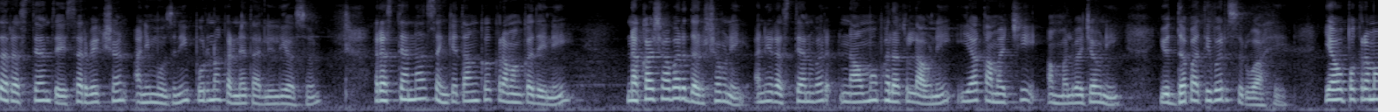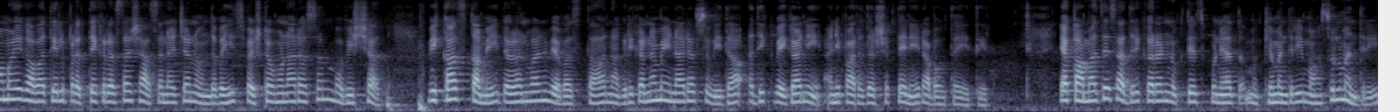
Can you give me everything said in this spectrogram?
रस्त्यांचे सर्वेक्षण आणि मोजणी पूर्ण करण्यात आलेली असून रस्त्यांना संकेतांक क्रमांक देणे नकाशावर दर्शवणे आणि रस्त्यांवर नामफलक लावणे या कामाची अंमलबजावणी युद्धपातीवर सुरू आहे. या उपक्रमामुळे गावातील प्रत्येक रस्ता शासनाच्या नोंदवही स्पष्ट होणार असून भविष्यात विकास कामे दळणवळण व्यवस्था नागरिकांना मिळणाऱ्या सुविधा अधिक वेगाने आणि पारदर्शकतेने राबवता येतील. या कामाचे सादरीकरण नुकतेच पुण्यात मुख्यमंत्री महसूल मंत्री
